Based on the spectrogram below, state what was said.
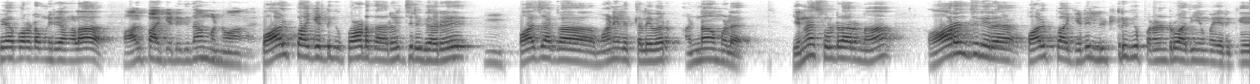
போய் போராட்டம் பண்ணிருக்காங்களா? பால் பாக்கெட்டுக்கு தான் பண்ணுவாங்க. பால் பாக்கெட்டுக்கு போராட்டத்தை அறிவிச்சிருக்காரு. பாஜக மாநில தலைவர் அண்ணாமலை. என்ன சொல்றாருன்னா ஆரஞ்சு நிற பால் பாக்கெட்டு லிட்டருக்கு பன்னெண்டு ரூபா அதிகமாயிருக்கு.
